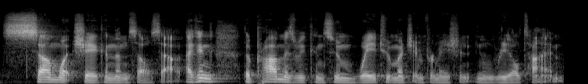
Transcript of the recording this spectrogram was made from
somewhat shaken themselves out. I think the problem is we consume way too much information in real time,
